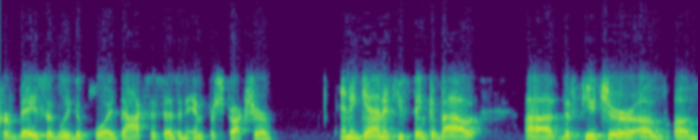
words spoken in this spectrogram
pervasively deploy DOCSIS as an infrastructure. And again, if you think about uh, the future of, of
